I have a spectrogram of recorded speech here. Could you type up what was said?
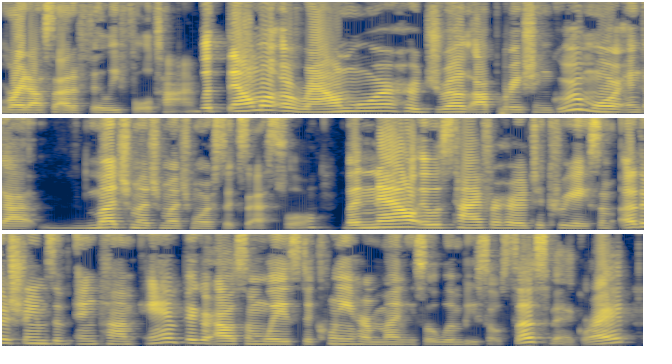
right outside of Philly full time. With Thelma around more, her drug operation grew more and got much, much, much more successful. But now it was time for her to create some other streams of income and figure out some ways to clean her money so it wouldn't be so suspect, right?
